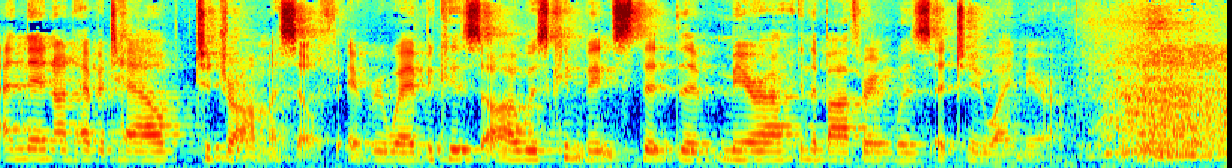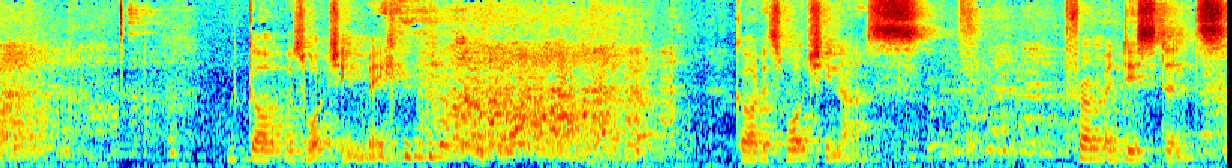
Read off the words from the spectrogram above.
and then I'd have a towel to dry myself everywhere because I was convinced that the mirror in the bathroom was a two-way mirror. God was watching me. God is watching us from a distance.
